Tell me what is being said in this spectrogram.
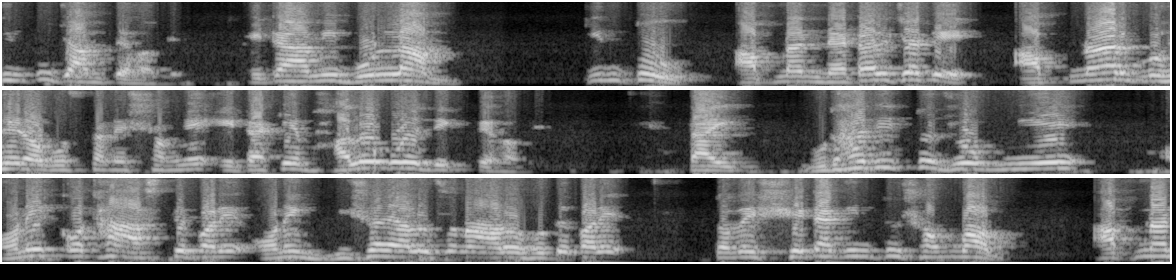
কিন্তু জানতে হবে। এটা আমি বললাম কিন্তু আপনার ন্যাটাল চার্টে আপনার গ্রহের অবস্থানের সঙ্গে এটাকে ভালো করে দেখতে হবে। তাই বুধাদিত্য যোগ নিয়ে অনেক কথা আসতে পারে, অনেক বিষয় আলোচনা আরও হতে পারে, তবে সেটা কিন্তু সম্ভব। আপনার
